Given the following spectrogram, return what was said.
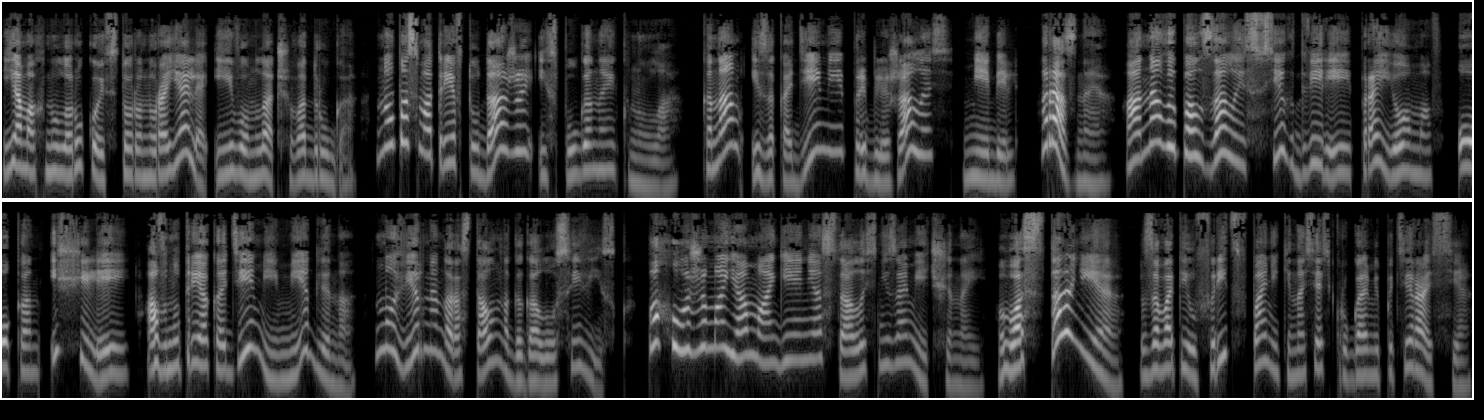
я махнула рукой в сторону рояля и его младшего друга, но, посмотрев туда же, испуганно икнула. К нам из академии приближалась мебель. Разная. Она выползала из всех дверей, проемов, окон и щелей, а внутри академии медленно, но верно нарастал многоголосый виск. Похоже, моя магия не осталась незамеченной. «Восстание!» — завопил Фриц в панике, носясь кругами по террасе.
